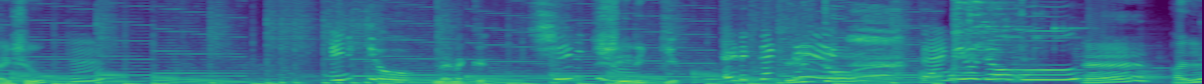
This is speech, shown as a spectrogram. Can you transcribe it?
ഐഷു എനിക്കോ? നിനക്ക്. ശരിക്കും? എടുക്കട്ടെ. എടുത്തോ. താങ്ക് യു ജോബു ഏ? അല്ല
